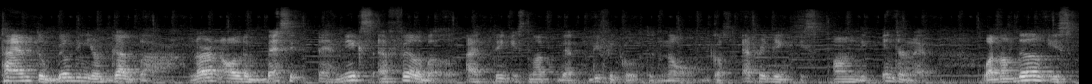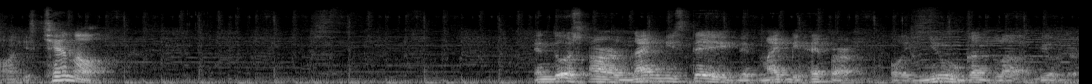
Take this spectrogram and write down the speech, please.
time to building your Gunpla learn all the basic techniques available. I think it's not that difficult to know because everything is on the internet. One of them is on this channel. And those are 9 mistakes that might be happen for a new Gunpla builder.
